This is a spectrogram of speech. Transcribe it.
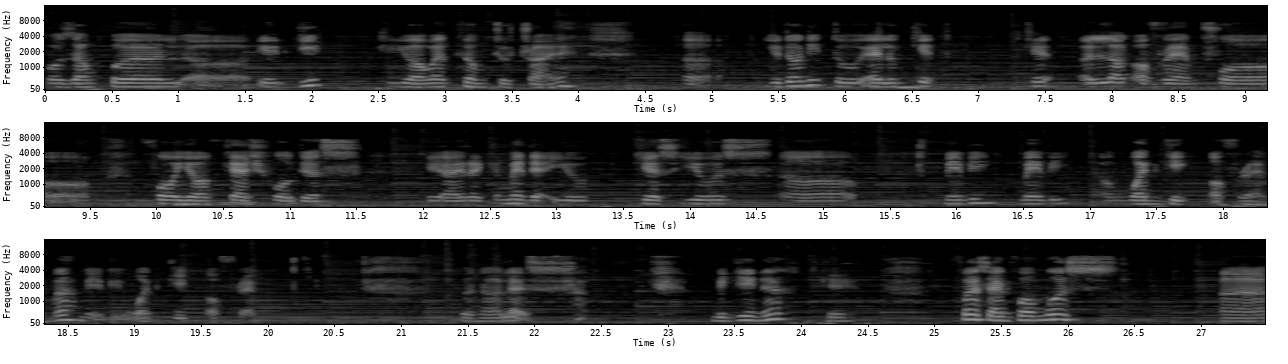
for example uh, 8 gig you are welcome to try. Uh, you don't need to allocate okay, a lot of RAM for for your cache folders okay, I recommend that you just use uh, maybe maybe uh, 1 gig of RAM uh, maybe 1 gig of RAM. So now let's begin uh, okay. First and foremost uh,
